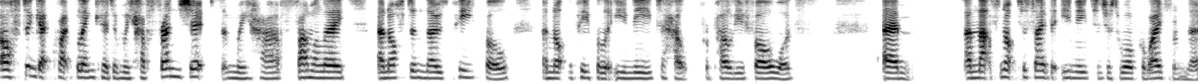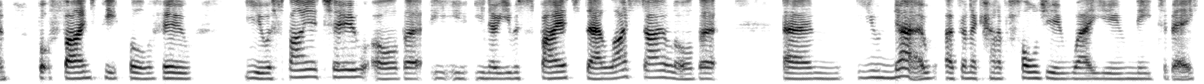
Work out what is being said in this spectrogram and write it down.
often get quite blinkered and we have friendships and we have family, and often those people are not the people that you need to help propel you forwards. Um, and that's not to say that you need to just walk away from them but find people who you aspire to or that you, you know you aspire to their lifestyle or that um, you know are going to kind of hold you where you need to be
